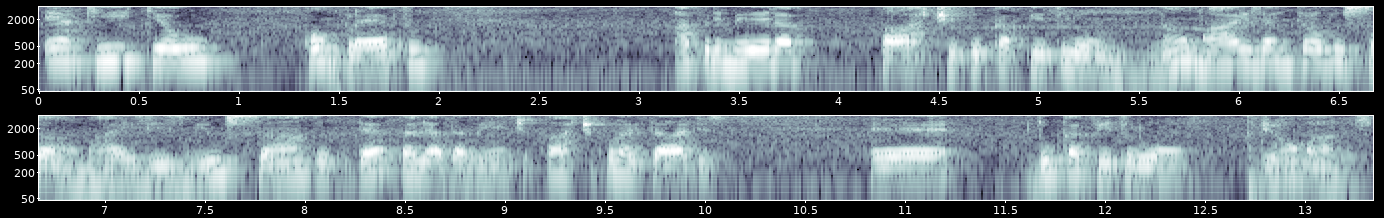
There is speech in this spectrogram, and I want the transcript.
é aqui que eu completo a primeira parte do capítulo 1. Não mais a introdução, mas esmiuçando detalhadamente particularidades é, do capítulo 1 de Romanos.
